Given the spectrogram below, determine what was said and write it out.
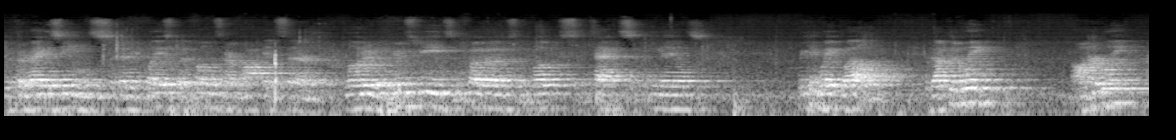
with their magazines have been replaced with phones in our pockets that are loaded with news feeds and photos and books and texts and emails. We can wait well, productively, honorably,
